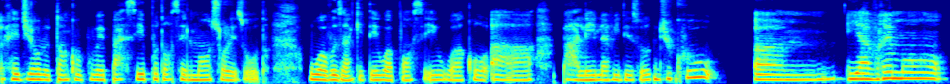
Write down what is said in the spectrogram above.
réduire le temps que vous pouvez passer potentiellement sur les autres, ou à vous inquiéter, ou à penser, ou à, à parler la vie des autres. Du coup, euh, il y a vraiment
